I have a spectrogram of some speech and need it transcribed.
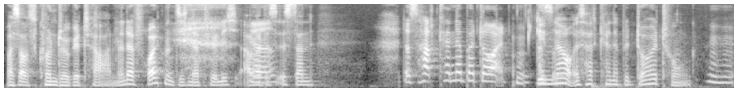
was aufs Konto getan. Ne? Da freut man sich natürlich, aber ja. das ist dann. Das hat keine Bedeutung. Genau, also, es hat keine Bedeutung. Mhm.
